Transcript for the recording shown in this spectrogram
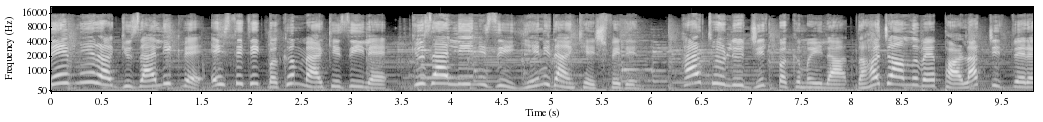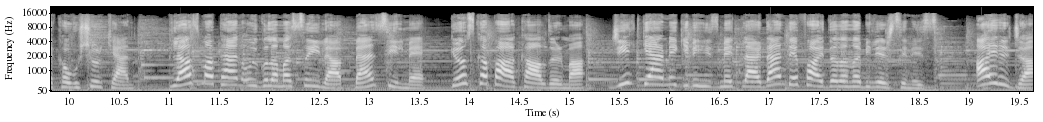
Nevnira Güzellik ve Estetik Bakım Merkezi ile güzelliğinizi yeniden keşfedin. Her türlü cilt bakımıyla daha canlı ve parlak ciltlere kavuşurken, plazma pen uygulamasıyla ben silme, göz kapağı kaldırma, cilt germe gibi hizmetlerden de faydalanabilirsiniz. Ayrıca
